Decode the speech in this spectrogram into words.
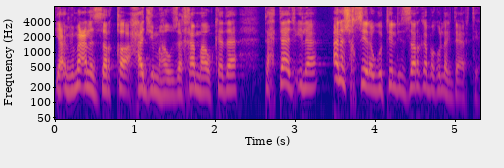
يعني بمعنى الزرقاء حجمها وزخمها وكذا تحتاج إلى أنا شخصيا لو قلت لي الزرقاء بقول لك دائرتين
